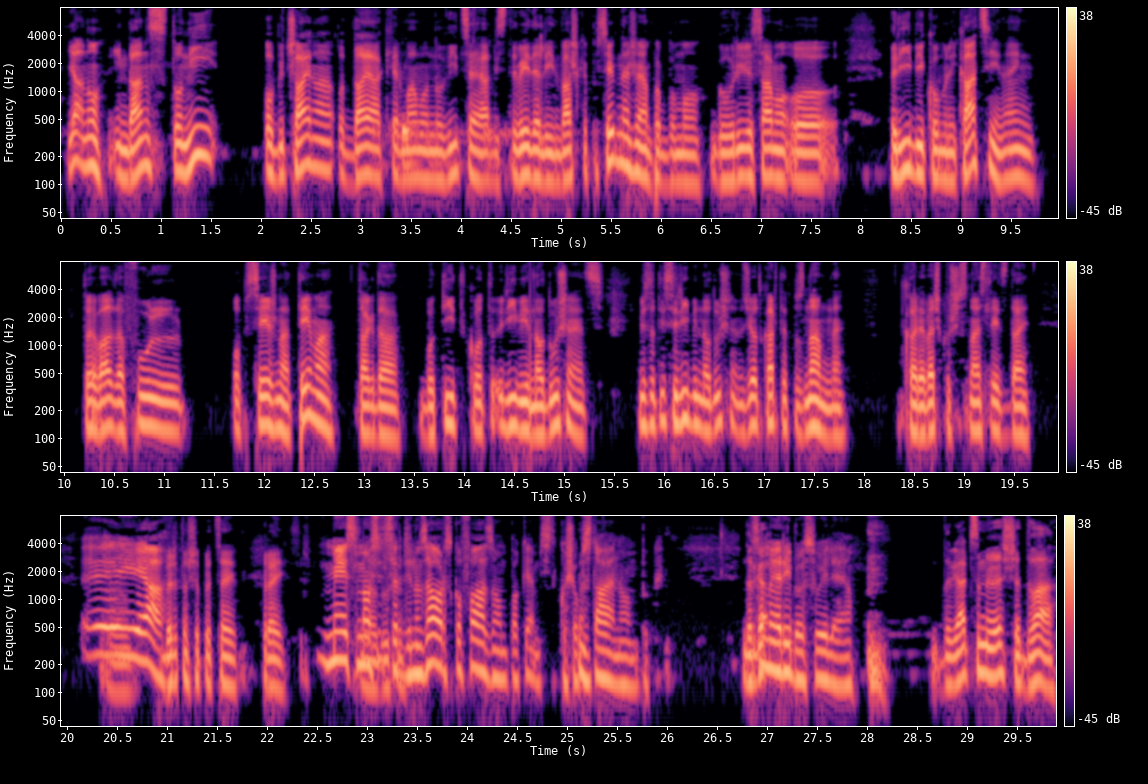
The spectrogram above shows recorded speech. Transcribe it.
ja, no, in danes to ni običajna oddaja, ker imamo novice ali ste vedeli in vaše posebneže, ampak bomo govorili samo o ribi komunikaciji. Ne, to je valjda ful obsežna tema, tako da bo ti kot ribi navdušenec. Mislim, ti si ribi navdušenec že odkar te poznam, ne? Kar je več kot 16 let zdaj. E, ja, Verjetno še precej prej. mi smo sicer dinozaursko fazo, ampak ja, mislim, ko še obstaja, no, ampak Druga, so me ribe usvojile. Ja. drugače sem imel še dva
